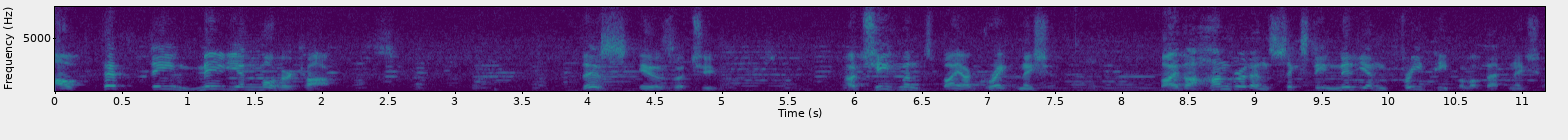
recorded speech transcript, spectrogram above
of 50 million motor cars. This is achievement. Achievement by a great nation, by the 160 million free people of that nation.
